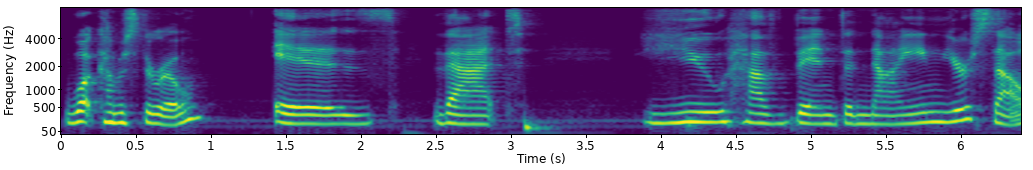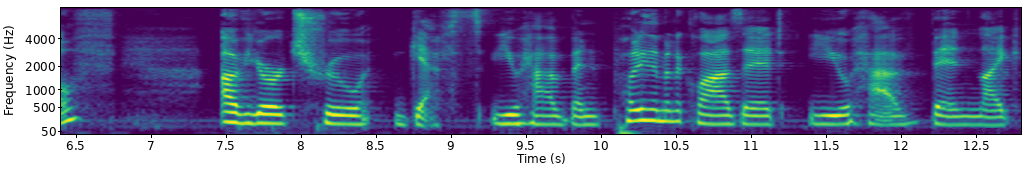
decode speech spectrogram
what comes through is that you have been denying yourself of your true gifts. You have been putting them in a closet. You have been like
